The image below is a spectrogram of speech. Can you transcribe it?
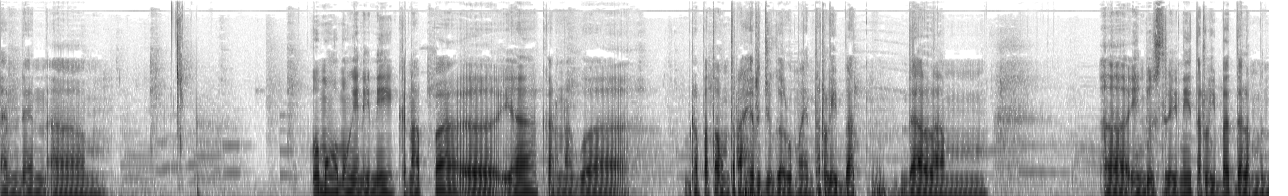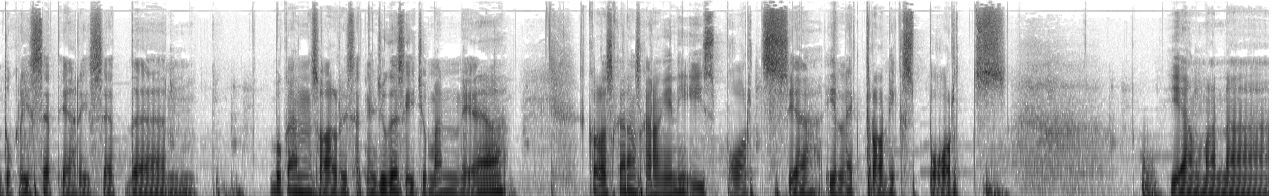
And then um, gue mau ngomongin ini kenapa uh, ya karena gue berapa tahun terakhir juga lumayan terlibat dalam uh, industri ini terlibat dalam bentuk riset ya riset dan bukan soal risetnya juga sih cuman ya kalau sekarang-sekarang ini e-sports ya, electronic sports yang mana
